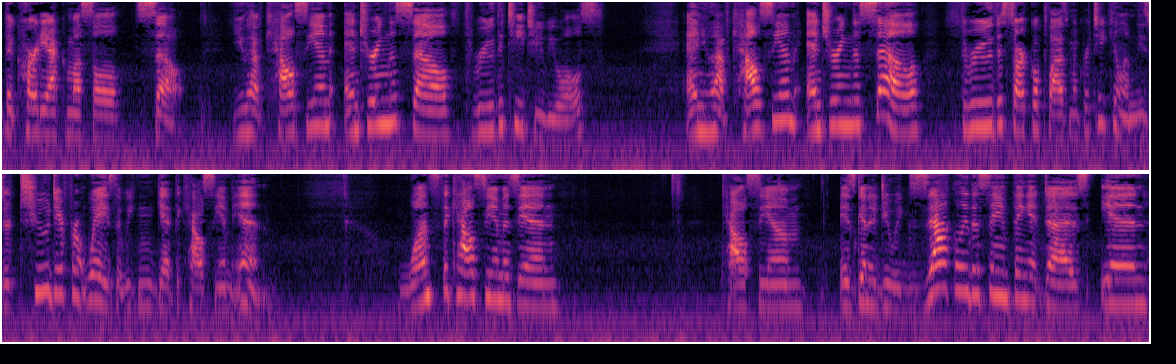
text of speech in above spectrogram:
the cardiac muscle cell. You have calcium entering the cell through the T-tubules, and you have calcium entering the cell through the sarcoplasmic reticulum. These are two different ways that we can get the calcium in. Once the calcium is in, calcium is going to do exactly the same thing it does in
